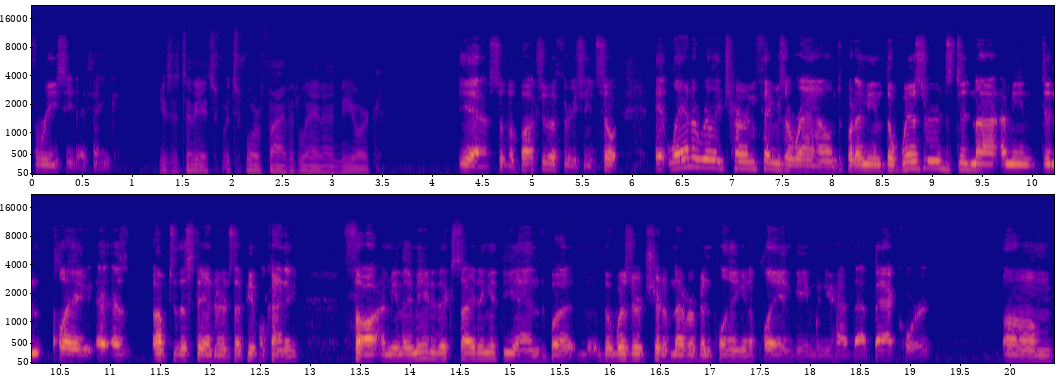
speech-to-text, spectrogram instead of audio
three seed, I think. Yes, it's I think it's it's four or five Atlanta, and New York. Yeah, so the Bucks are the three seed. So Atlanta really turned things around, but I mean the Wizards did not. I mean didn't play as up to the standards that people kind of thought. I mean they made it exciting at the end, but the- the Wizards should have never been playing in a play-in game when you have that backcourt. Um,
